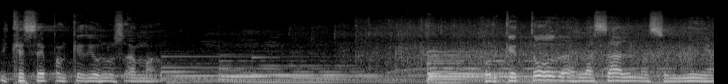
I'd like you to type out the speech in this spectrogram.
Y que sepan que Dios los ama. Porque todas las almas son mías.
